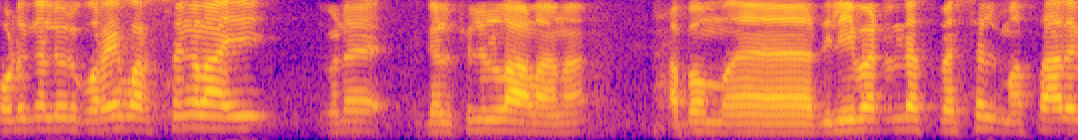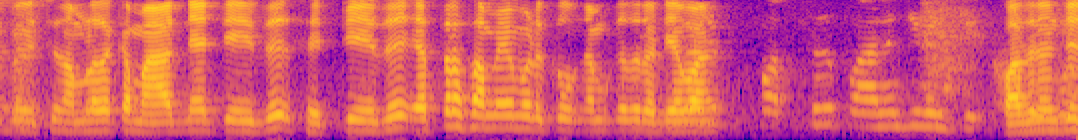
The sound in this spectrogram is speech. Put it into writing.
കൊടുങ്ങല്ലൂർ കുറേ വർഷങ്ങളായി ഇവിടെ ഗൾഫിലുള്ള ആളാണ്. അപ്പം ദിലീപേട്ടന്റെ സ്പെഷ്യൽ മസാല ഉപയോഗിച്ച് നമ്മളതൊക്കെ മാരിനേറ്റ് ചെയ്ത് സെറ്റ് ചെയ്ത് എത്ര സമയം എടുക്കും നമുക്കിത് റെഡിയാവാൻ പതിനഞ്ച് മിനിറ്റ്. പതിനഞ്ച്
